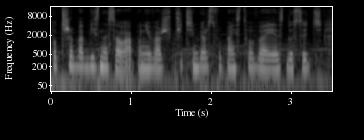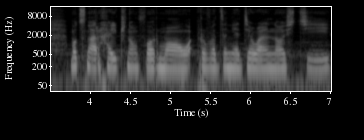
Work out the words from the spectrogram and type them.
potrzeba biznesowa, ponieważ przedsiębiorstwo państwowe jest dosyć mocno archaiczną formą prowadzenia działalności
